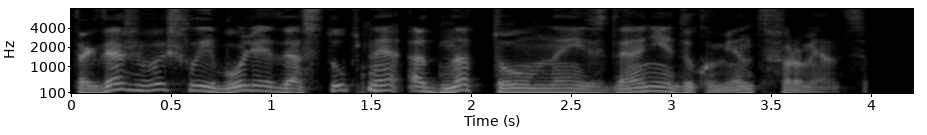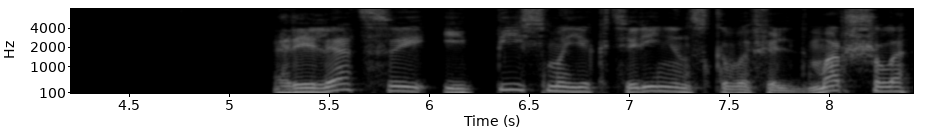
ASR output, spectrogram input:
Тогда же вышло и более доступное однотомное издание документов Румянцева. Реляции и письма Екатерининского фельдмаршала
